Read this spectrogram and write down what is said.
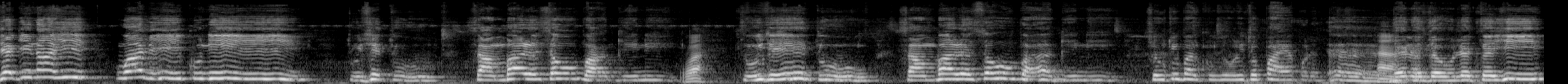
जगी नाही वाली कुणी. तुझे तू सांभाळ सौभागिनी. वा. तुझे तू सांभाळ सौभागिनी. शेवटी बायको जवळ तो पाया पडत. धन दौलत ही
